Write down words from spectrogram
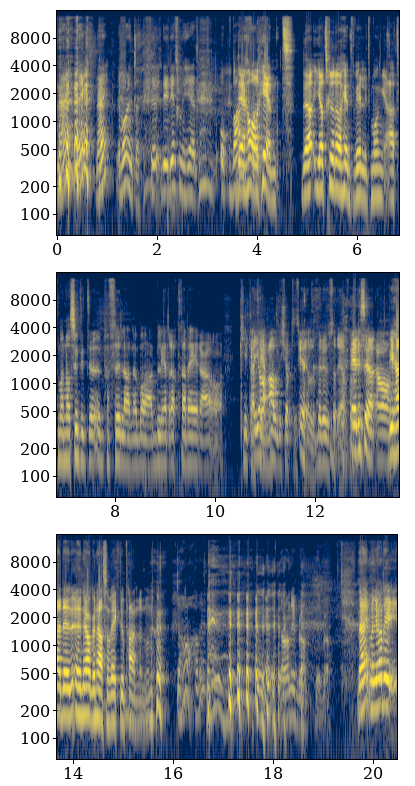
Nej, nej, nej. Det var det inte. Det, det är det som är helt... Och varför? Det har hänt. Det, jag tror det har hänt väldigt många att man har suttit eh, på fyllan och bara bläddrat Tradera och Ja, klickat jag har hem. aldrig köpt ett spel berusad i alla fall. Är det så? Ja. Vi hade någon här som räckte upp handen. Jaha, hade? Ja, det är bra. Det är bra. Nej, men jag hade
